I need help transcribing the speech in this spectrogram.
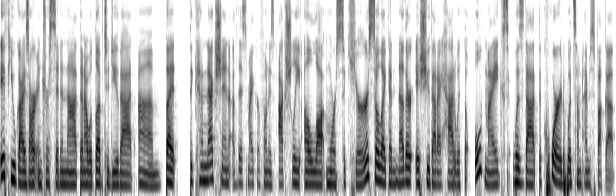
if you guys are interested in that, then I would love to do that. Um, but the connection of this microphone is actually a lot more secure. So, like another issue that I had with the old mics was that the cord would sometimes fuck up.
